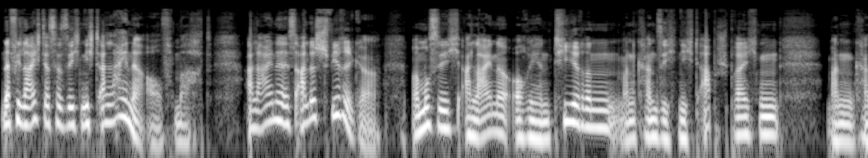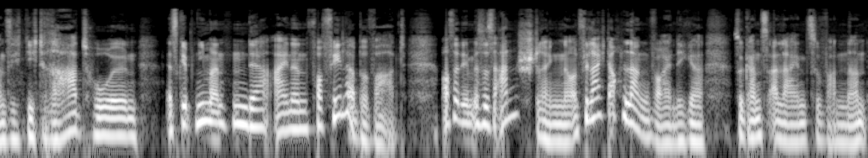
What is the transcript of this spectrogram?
Na, vielleicht, dass er sich nicht alleine aufmacht. Alleine ist alles schwieriger. Man muss sich alleine orientieren, man kann sich nicht absprechen, man kann sich nicht Rat holen. Es gibt niemanden, der einen vor Fehler bewahrt. Außerdem ist es anstrengender und vielleicht auch langweiliger, so ganz allein zu wandern.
